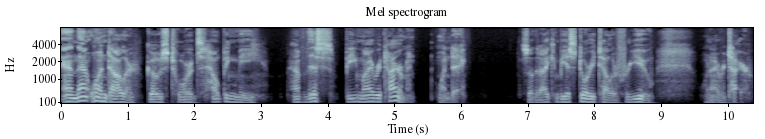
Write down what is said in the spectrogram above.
And that $1 goes towards helping me have this be my retirement one day so that I can be a storyteller for you when I retire.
